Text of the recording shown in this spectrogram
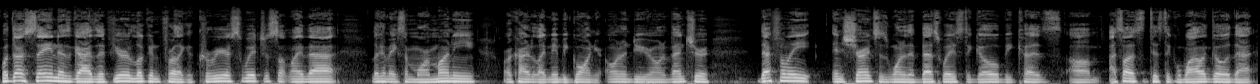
what they're saying is, guys, if you're looking for like a career switch or something like that, looking to make some more money, or kind of like maybe go on your own and do your own adventure, definitely insurance is one of the best ways to go because um, I saw a statistic a while ago that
